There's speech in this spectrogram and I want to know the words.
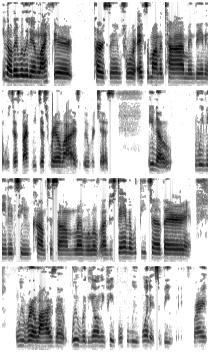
you know, they really didn't like their person for X amount of time. And then it was just like, we just realized we were just, you know, we needed to come to some level of understanding with each other. And we realized that we were the only people who we wanted to be with, right?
